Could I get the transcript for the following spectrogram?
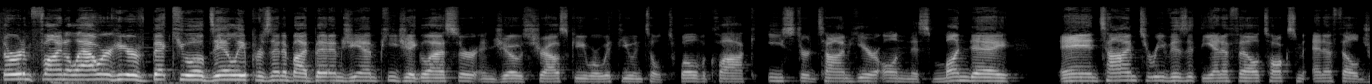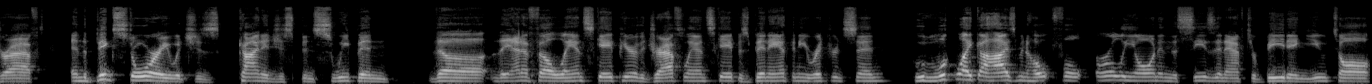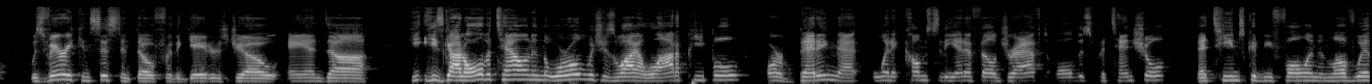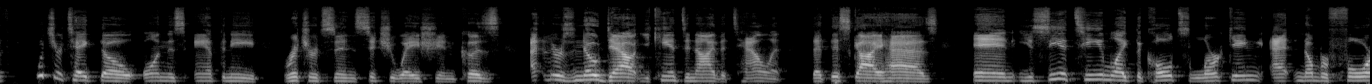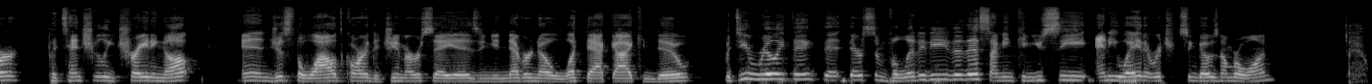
Third and final hour here of BetQL Daily, presented by BetMGM. PJ Glasser and Joe Ostrowski. We're with you until 12 o'clock Eastern Time here on this Monday. And time to revisit the NFL, talk some NFL draft. And the big story, which has kind of just been sweeping the the NFL landscape here, the draft landscape, has been Anthony Richardson, who looked like a Heisman hopeful early on in the season after beating Utah was very consistent though for the Gators, Joe, and uh, he he's got all the talent in the world, which is why a lot of people are betting that when it comes to the NFL draft, all this potential that teams could be falling in love with. What's your take though on this Anthony Richardson situation? Because there's no doubt you can't deny the talent that this guy has. And you see a team like the Colts lurking at number four, potentially trading up and just the wild card that Jim Irsay is, and you never know what that guy can do. But do you really think that there's some validity to this? I mean, can you see any way that Richardson goes number one?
